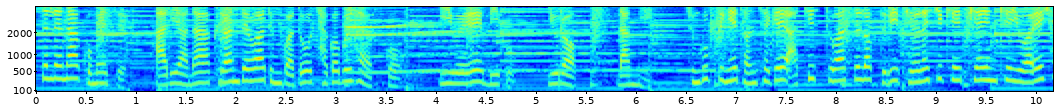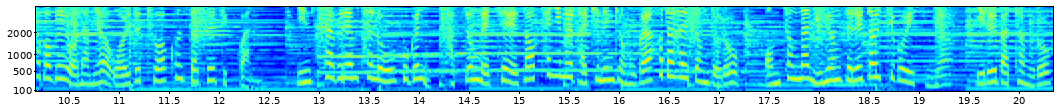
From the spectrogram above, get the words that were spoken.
셀레나 고메즈, 아리아나 그란데와 등과도 작업을 하였고 이외에 미국, 유럽, 남미, 중국 등의 전 세계 아티스트와 셀럽들이 뷰얼레시 KPINK와의 협업을 원하며 월드 투어 콘서트 직관, 인스타그램 팔로우 혹은 각종 매체에서 팬임을 밝히는 경우가 허다할 정도로 엄청난 유명세를 떨치고 있으며 이를 바탕으로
